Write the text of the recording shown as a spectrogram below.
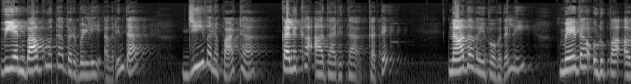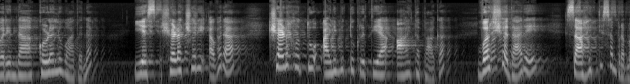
ವಿಎನ್ ಭಾಗವತ ಬರಬಳ್ಳಿ ಅವರಿಂದ ಜೀವನ ಪಾಠ ಕಲಿಕಾ ಆಧಾರಿತ ಕತೆ. ನಾದವೈಭವದಲ್ಲಿ ಮೇಧಾ ಉಡುಪ ಅವರಿಂದ ಕೊಳಲು ವಾದನ ಎಸ್. ಷಡಕ್ಷರಿ ಅವರ ಕ್ಷಣಹೊತ್ತು ಅಣಿಮುತ್ತು ಕೃತಿಯ ಆಯ್ದ ಭಾಗ. ವರ್ಷಧಾರೆ ಸಾಹಿತ್ಯ ಸಂಭ್ರಮ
